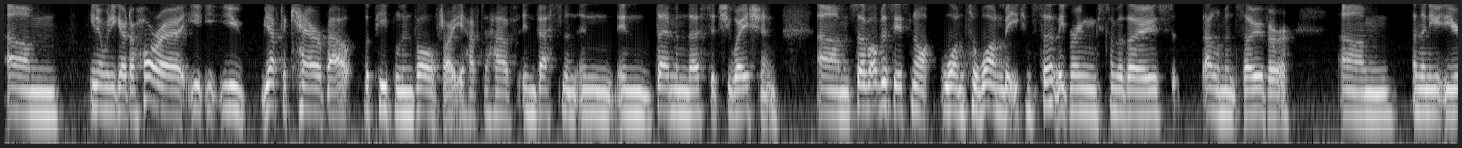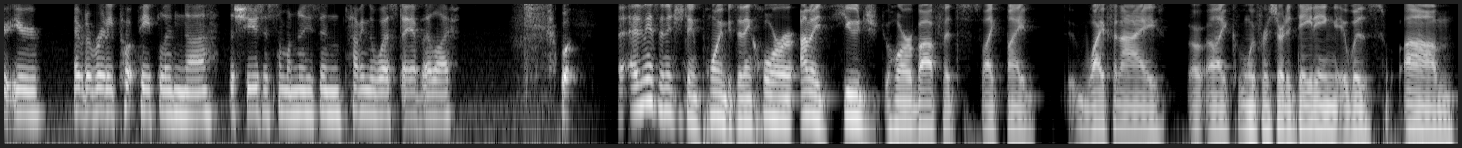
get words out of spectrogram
um, you know, when you go to horror, you, you you have to care about the people involved, right? You have to have investment in in them and their situation. Um, so obviously, it's not one to one, but you can certainly bring some of those elements over. Um, and then you, you're, you're able to really put people in uh, the shoes of someone who's in having the worst day of their life. Well, I think that's an interesting point because I think horror. I'm a huge horror buff. It's like my wife and I, or like when we first started dating, it was um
